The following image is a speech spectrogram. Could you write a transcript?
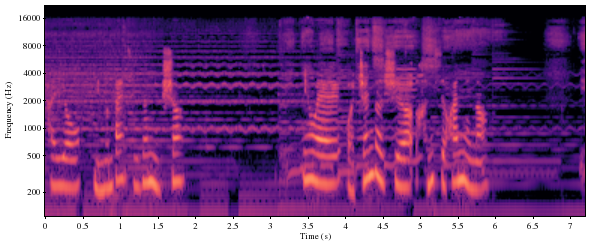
还有你们班级的女生，因为我真的是很喜欢你呢。依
